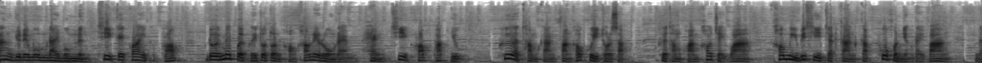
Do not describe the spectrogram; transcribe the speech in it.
นั่งอยู่ในมุมใดมุมหนึ่งที่ใกล้ ๆ กับครอปโดยไม่เปิดเผยตัวตนของเขาในโรงแรมแห่งที่ครอปพักอยู่ เพื่อทำการฟังเขาคุยโทรศัพท์ เพื่อทำความเข้าใจว่าเขามีวิธีจัดการกับผู้คนอย่างไรบ้าง ใน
